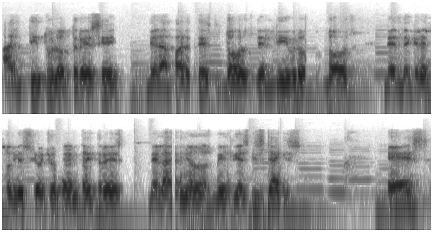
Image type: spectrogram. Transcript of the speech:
al título 13 de la parte 2 del libro 2 del decreto 1833 del año 2016. Es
